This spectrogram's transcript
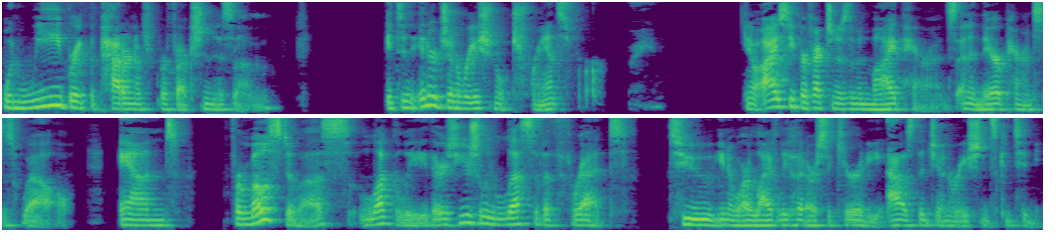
when we break the pattern of perfectionism it's an intergenerational transfer. You know, I see perfectionism in my parents and in their parents as well. And for most of us, luckily, there's usually less of a threat to, you know, our livelihood, our security as the generations continue.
